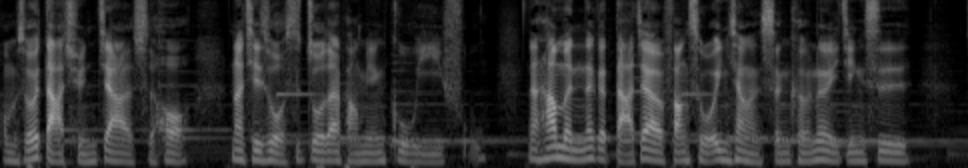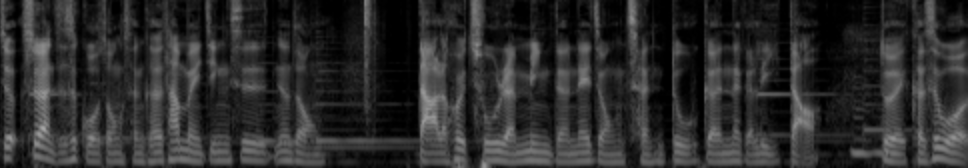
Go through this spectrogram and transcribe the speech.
我们所谓打群架的时候，那其实我是坐在旁边顾衣服。那他们那个打架的方式，我印象很深刻，那已经是就虽然只是国中生，可是他们已经是那种。打了会出人命的那种程度跟那个力道，嗯、对。可是我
